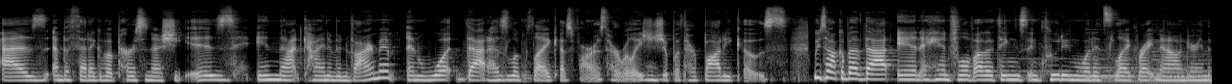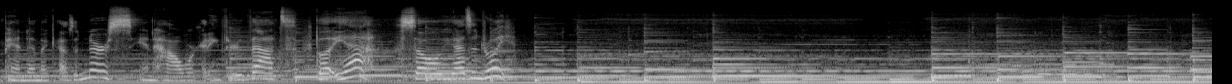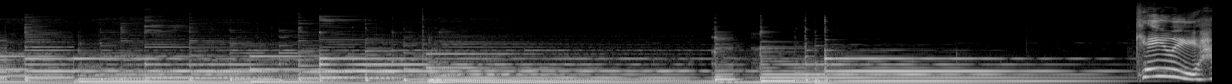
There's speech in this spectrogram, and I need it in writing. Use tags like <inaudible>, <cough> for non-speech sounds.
as empathetic of a person as she is in that kind of environment and what that has looked like as far as her relationship with her body goes. We talk about that and a handful of other things, including what it's like right now during the pandemic as a nurse and how we're getting through that. But yeah, so you guys enjoy.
